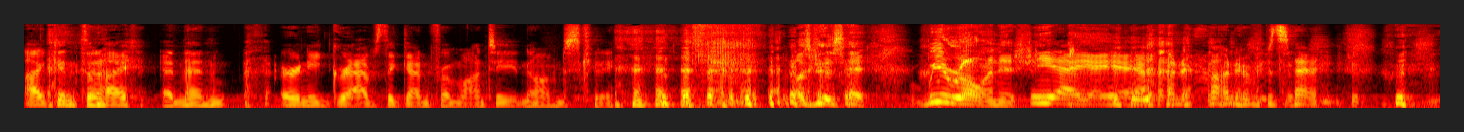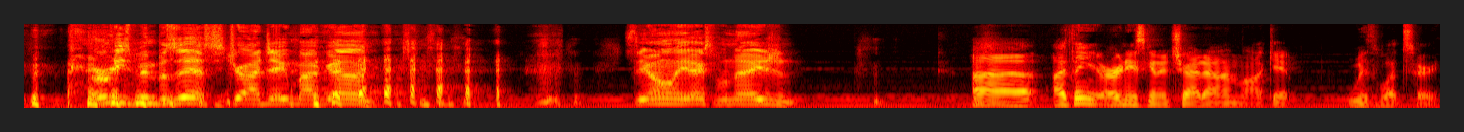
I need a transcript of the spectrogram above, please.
I- can try. and then Ernie grabs the gun from Monty. No, I'm just kidding. I was gonna say we roll initiative. yeah, yeah, yeah. 100 percent. Ernie's been possessed. He's trying to take my gun. it's the only explanation. Uh, I think Ernie's gonna try to unlock it. With what, sorry?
